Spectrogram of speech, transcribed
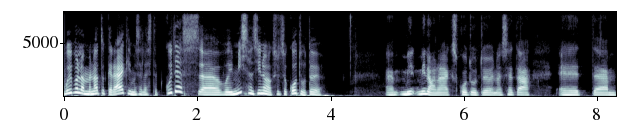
võib-olla me natuke räägime sellest, et kuidas äh, või mis on sinu jaoks üldse kodutöö mi-, mina näeks kodutööna seda, et ähm,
